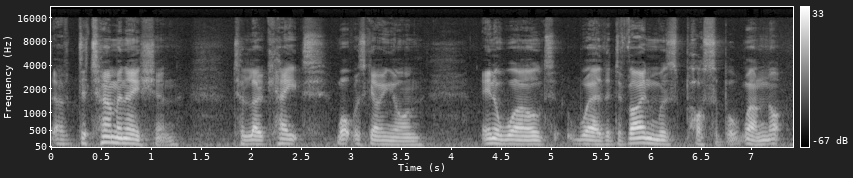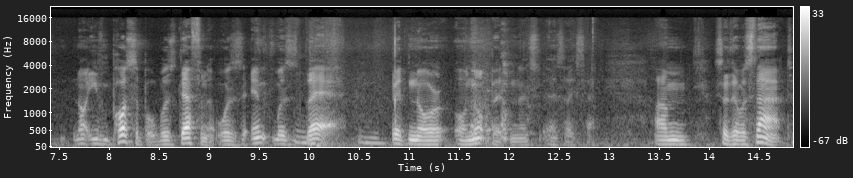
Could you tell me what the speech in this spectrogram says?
a determination to locate what was going on in a world where the divine was possible, well, not not even possible, was definite, was in, was there, bidden or, or not bidden, as, as they say. Um, so there was that.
